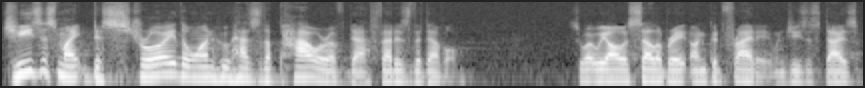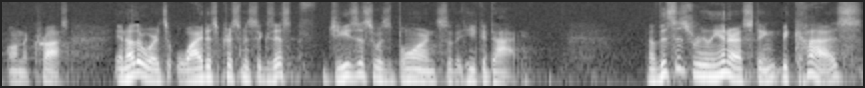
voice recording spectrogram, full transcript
Jesus might destroy the one who has the power of death, that is the devil. It's what we always celebrate on Good Friday when Jesus dies on the cross. In other words, why does Christmas exist? Jesus was born so that he could die. Now, this is really interesting because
